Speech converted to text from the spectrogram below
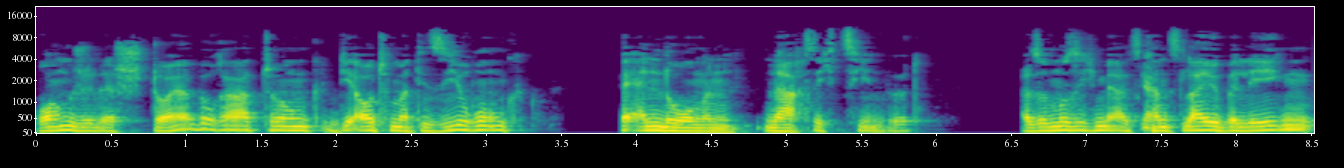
Branche der Steuerberatung die Automatisierung Veränderungen nach sich ziehen wird. Also muss ich mir als ja. Kanzlei überlegen,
